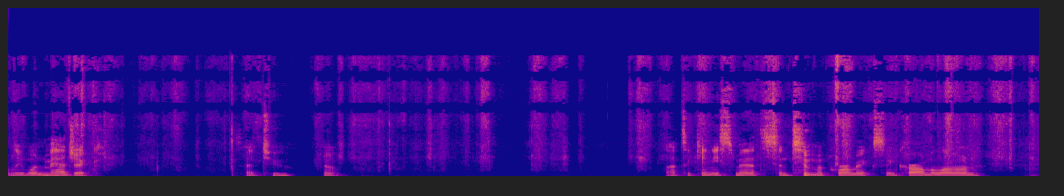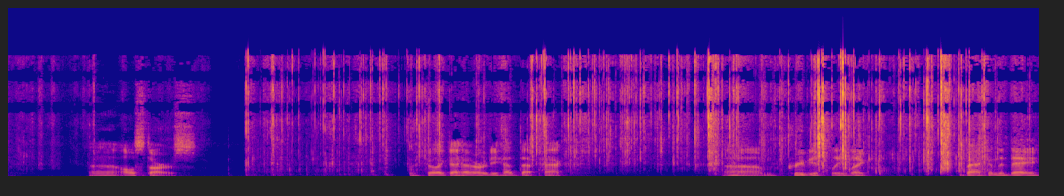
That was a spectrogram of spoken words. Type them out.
only one Magic. Is that two? No. Lots of Kenny Smiths and Tim McCormick's and Karl Malone. Uh, All-Stars. I feel like I had already had that pack um, previously, like back in the day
